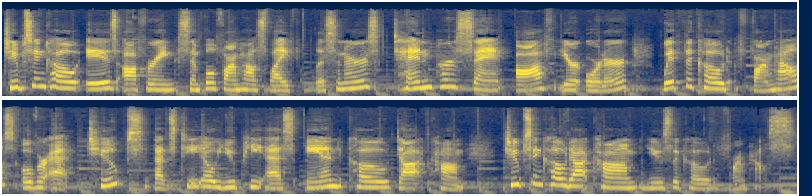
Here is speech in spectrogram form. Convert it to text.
Toups & Co. is offering Simple Farmhouse Life listeners 10% off your order with the code FARMHOUSE over at Toups, that's T-O-U-P-S, and co.com. Toupsandco.com, use the code FARMHOUSE.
